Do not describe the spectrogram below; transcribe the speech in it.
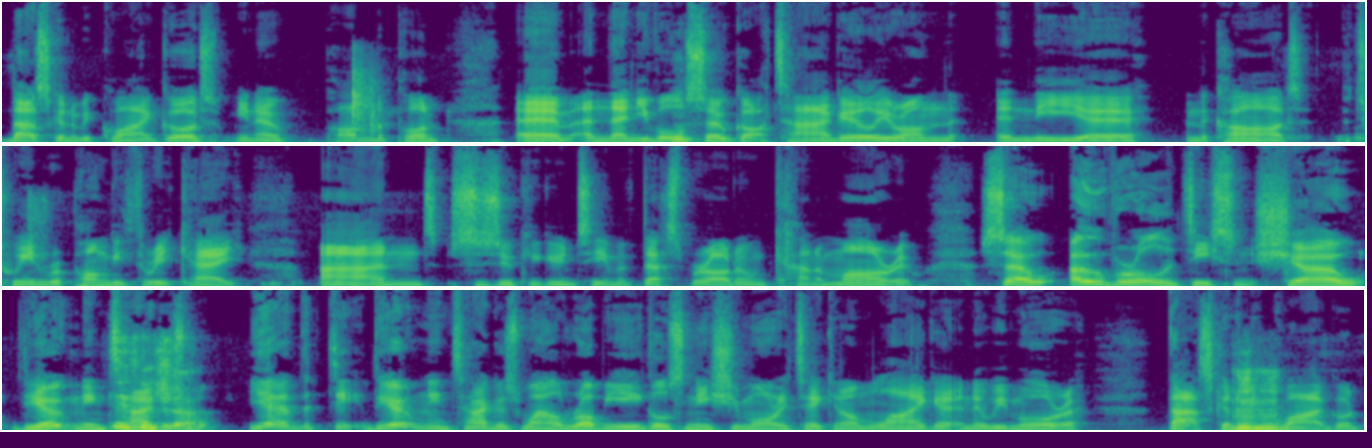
that's going to be quite good. You know, pardon the pun. Um, and then you've also got a tag earlier on in the uh, in the card between Roppongi 3K and Suzuki Gun team of Desperado and Kanemaru. So overall, a decent show. The opening Decent tag, as show. yeah, the the opening tag as well. Robbie Eagles Nishimori taking on Liger and Uemura. That's going to be Mhm. quite a good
